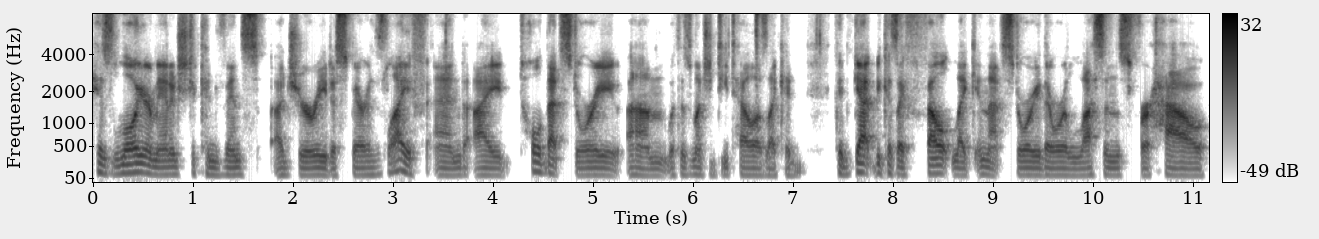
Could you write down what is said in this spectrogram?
his lawyer managed to convince a jury to spare his life. And I told that story um, with as much detail as I could could get because I felt like in that story there were lessons for how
